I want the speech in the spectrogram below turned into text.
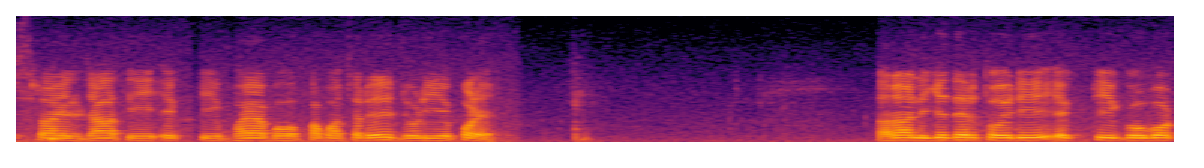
ইসরায়েল জাতি একটি ভয়াবহ পাপাচারে জড়িয়ে পড়ে। তারা নিজেদের তৈরি একটি গোবট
